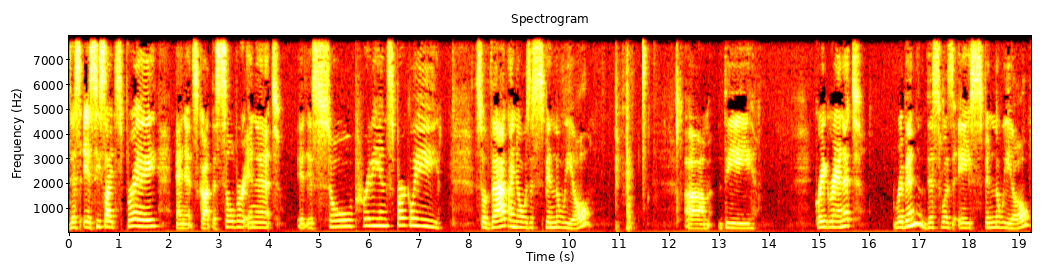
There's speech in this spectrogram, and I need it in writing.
This is Seaside Spray and it's got the silver in it. It is so pretty and sparkly. So that I know was a spin the wheel. Um, the gray granite ribbon. This was a spin the wheel.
